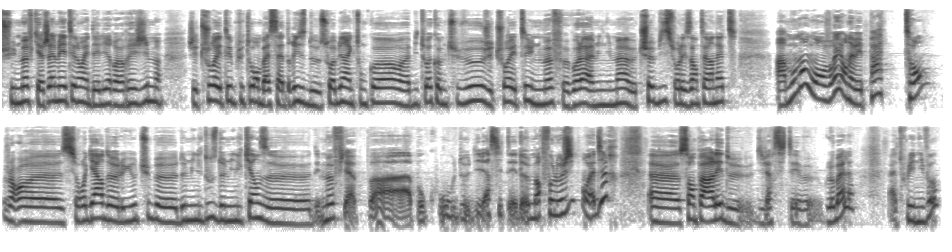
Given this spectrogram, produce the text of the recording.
je suis une meuf qui a jamais été dans les délires euh, régime. J'ai toujours été plutôt ambassadrice de sois bien avec ton corps, euh, habille-toi comme tu veux. J'ai toujours été une meuf, euh, voilà, à minima chubby sur les internets. À un moment où en vrai, on n'avait pas tant. Genre, si on regarde le YouTube 2012-2015 des meufs, il y a pas beaucoup de diversité de morphologie, on va dire, sans parler de diversité globale à tous les niveaux.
